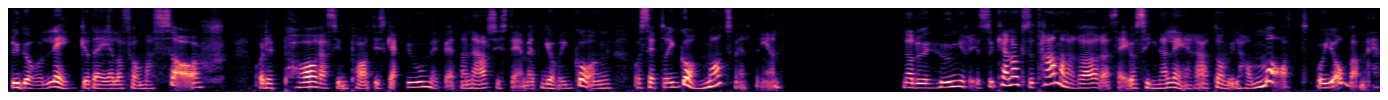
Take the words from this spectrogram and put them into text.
Du går och lägger dig eller får massage och det parasympatiska omedvetna nervsystemet går igång och sätter igång matsmältningen. När du är hungrig så kan också tarmarna röra sig och signalera att de vill ha mat att jobba med.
